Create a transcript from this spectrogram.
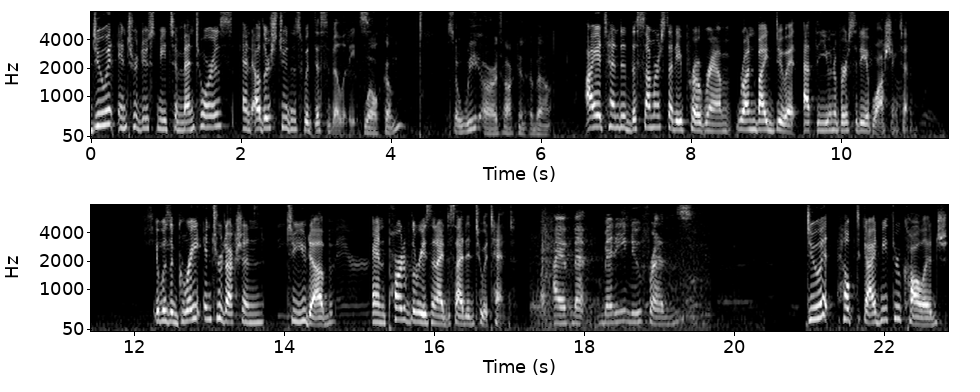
DO-IT introduced me to mentors and other students with disabilities. Welcome. So we are talking about I attended the summer study program run by DO-IT at the University of Washington. It was a great introduction to UW and part of the reason I decided to attend. I have met many new friends. DO-IT helped guide me through college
